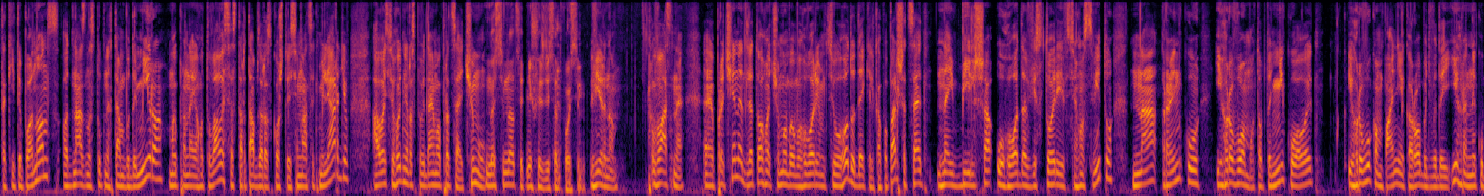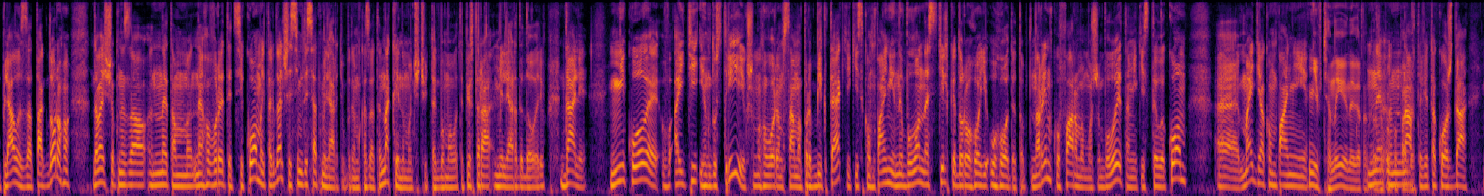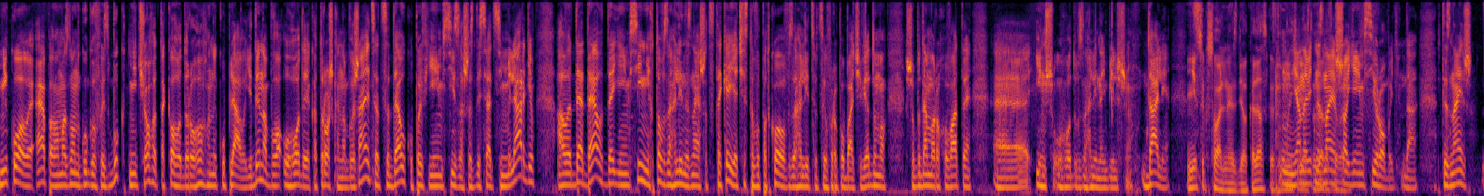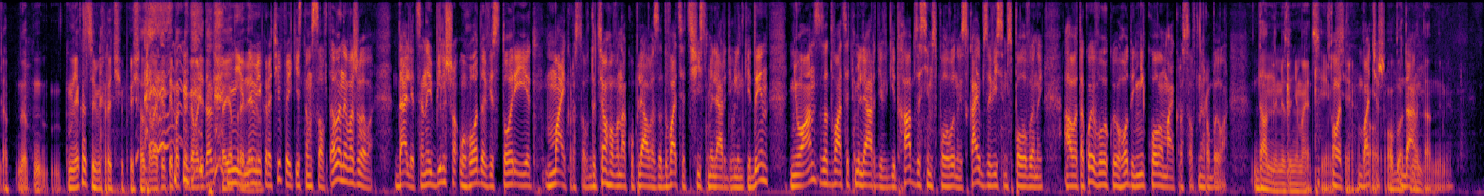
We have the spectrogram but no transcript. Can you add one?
Такий типу анонс. Одна з наступних тем буде Міро. Ми про неї готувалися. Стартап зараз коштує 17 мільярдів. Але сьогодні розповідаємо про це. Чому? На 17, не 68. Вірно. Власне, е, причини для того, чому ми обговорюємо цю угоду, декілька. По-перше, це найбільша угода в історії всього світу на ринку ігровому. Тобто ніколи ігрову компанію, яка робить видає ігри, не купляли за так дорого. Давай, щоб не за не там не говорити ці коми і так далі. 70 мільярдів будемо казати. Накинемо чуть-чуть, так би мовити, півтора мільярди доларів. Далі ніколи в it індустрії, якщо ми говоримо саме про Big Tech, якісь компанії не було настільки дорогої угоди. Тобто на ринку фарми може були там якісь телеком, е, медіакомпанії, Нефтяні, не, нафтові також. Да. Ніколи Apple, Amazon, Google, Facebook нічого такого дорогого не купляли. Єдина була угода, яка трошки наближається здається, це Dell купив EMC за 67 мільярдів. Але де Dell, де EMC, ніхто взагалі не знає, що це таке. Я чисто випадково взагалі цю цифру побачив. Я думав, що будемо рахувати е, іншу угоду взагалі найбільшою. Далі. Не сексуальна зділка, да, скажи? Я навіть не знаю, що EMC робить. Да. Ти знаєш? Мені кажеться, мікрочіпи. Зараз давай ти, ти поки говори далі, а я Ні, проверю. не мікрочіпи, якийсь там софт, але не важливо. Далі, це найбільша угода в історії Microsoft. До цього вона купляла за 26 мільярдів LinkedIn, Nuance за 20 мільярдів, в GitHub за 7,5, Skype за 8,5, але такої великої угоди ніколи Microsoft не робила. Даними займається. От, бачиш? Облаками да. даними.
